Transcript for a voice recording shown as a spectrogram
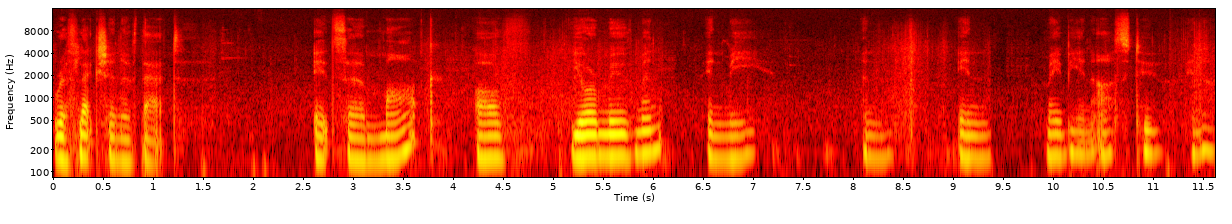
reflection of that. It's a mark of your movement in me and in maybe in us too, you know.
